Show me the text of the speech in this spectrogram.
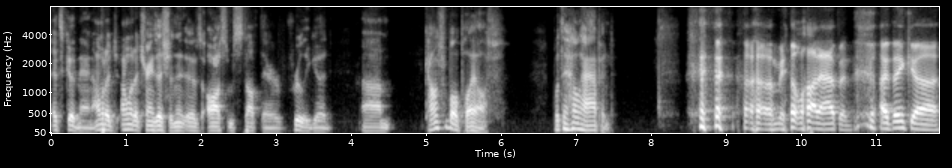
it's good, man. I want to I want to transition. It was awesome stuff there, really good. Um, college football playoffs. What the hell happened? I mean, a lot happened. I think, uh,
